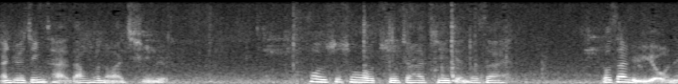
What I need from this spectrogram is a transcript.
感觉精彩，大部分都在七月，或者是说我暑假记忆点都在都在旅游呢。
